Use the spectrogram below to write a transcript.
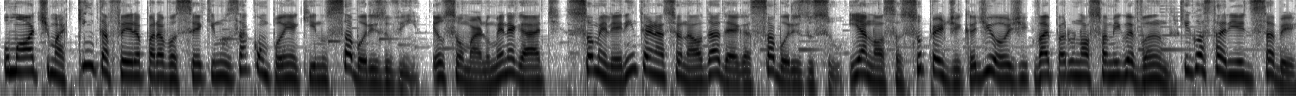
Uma ótima quinta-feira para você que nos acompanha aqui nos Sabores do Vinho. Eu sou Marno Menegatti, sommelier internacional da adega Sabores do Sul. E a nossa super dica de hoje vai para o nosso amigo Evandro, que gostaria de saber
